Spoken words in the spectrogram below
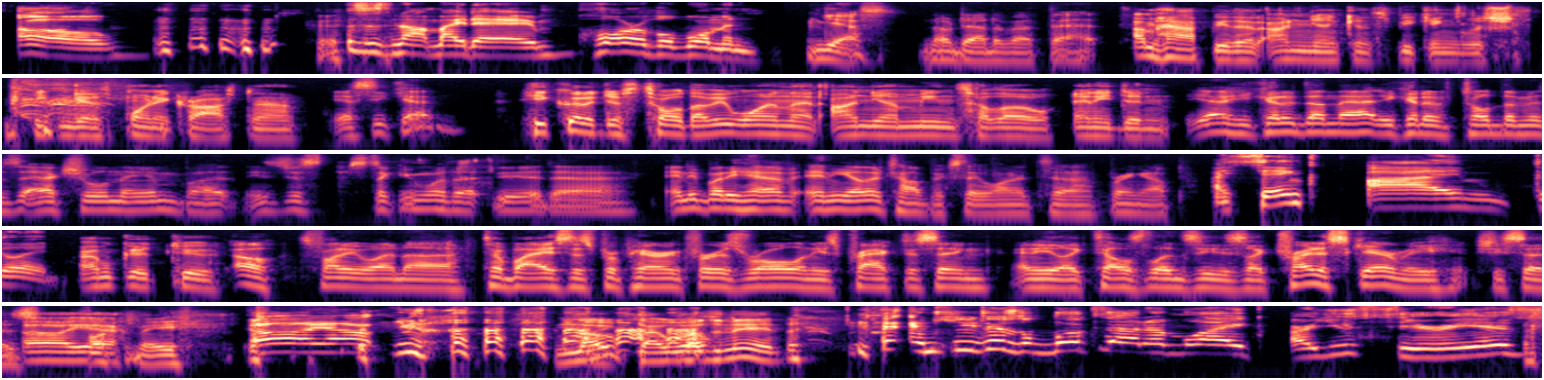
Oh, this is not my day. Horrible woman. Yes, no doubt about that. I'm happy that Annyong can speak English. He can get his point across now. Yes, he can. He could have just told everyone that Anya means hello, and he didn't. Yeah, he could have done that. He could have told them his actual name, but he's just sticking with it. Did uh, anybody have any other topics they wanted to bring up? I think I'm good. I'm good too. Oh, it's funny when uh, Tobias is preparing for his role and he's practicing, and he like tells Lindsay, he's like, "Try to scare me." She says, Oh, yeah. "Fuck me." Oh yeah. Nope, that wasn't it. and she just looks at him like, "Are you serious?"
